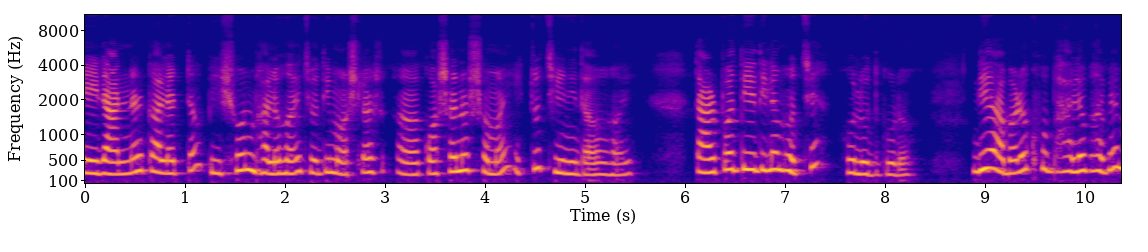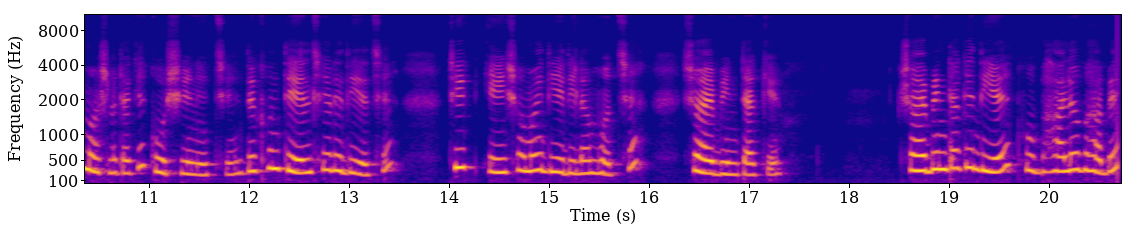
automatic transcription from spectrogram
এই রান্নার কালারটাও ভীষণ ভালো হয় যদি মশলা কষানোর সময় একটু চিনি দেওয়া হয়। তারপর দিয়ে দিলাম হচ্ছে হলুদ গুঁড়ো। দিয়ে আবারও খুব ভালোভাবে মশলাটাকে কষিয়ে নিচ্ছে। দেখুন তেল ছেড়ে দিয়েছে। ঠিক এই সময় দিয়ে দিলাম হচ্ছে সয়াবিনটাকে। সয়াবিনটাকে দিয়ে খুব ভালোভাবে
